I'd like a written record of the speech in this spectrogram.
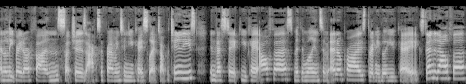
and elite radar funds, such as AXA Framington UK Select Opportunities, Investec UK Alpha, Smith Williamson Enterprise, Threadneedle UK Extended Alpha.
